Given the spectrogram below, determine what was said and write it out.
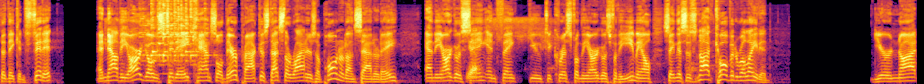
that they can fit it. And now the Argos today canceled their practice. That's the Riders' opponent on Saturday. And the Argos yeah. saying, and thank you to Chris from the Argos for the email, saying this is not COVID related. You're not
